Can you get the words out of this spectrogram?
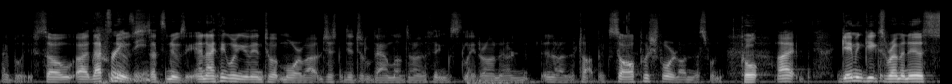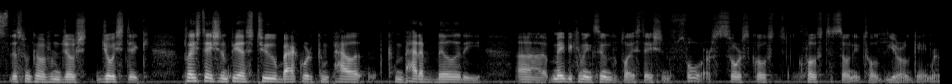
I believe. So uh, that's Crazy. news. That's newsy, and I think we can get into it more about just digital downloads and other things later on in, our, in other topics. So I'll push forward on this one. Cool. All right, Gaming Geeks reminisce. This one coming from Joy- Joystiq, PlayStation PS2 backward compal- compatibility. Uh, maybe coming soon to PlayStation 4. Source close, close to Sony told Eurogamer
